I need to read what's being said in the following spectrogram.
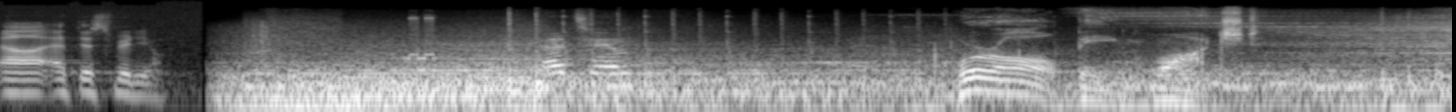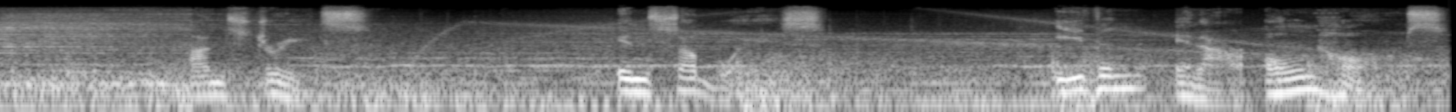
uh, at this video. That's him. We're all being watched. On streets, in subways, even in our own homes.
